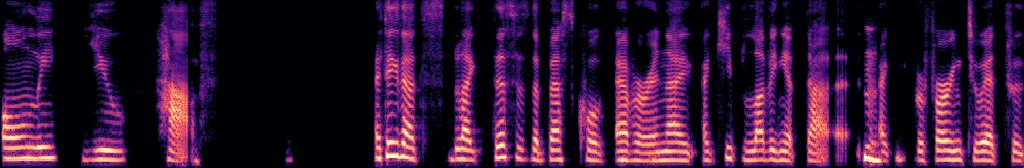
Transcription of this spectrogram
only you have. I think that's like this is the best quote ever, and I I keep loving it. That hmm. I keep referring to it to,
